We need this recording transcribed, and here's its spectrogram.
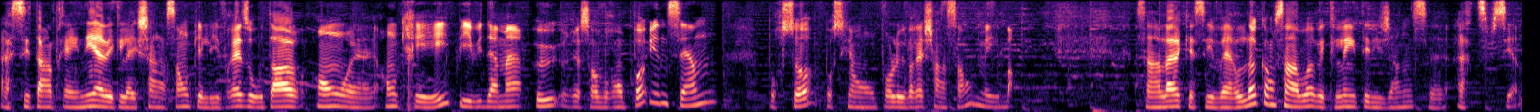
elle s'est entraînée avec les chansons que les vrais auteurs ont, euh, créées. Puis évidemment, eux recevront pas une scène pour ça, pour, ce ont, pour le vrai chanson. Mais bon, ça a l'air que c'est vers là qu'on s'en va avec l'intelligence euh, artificielle.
